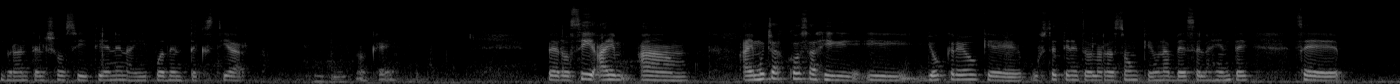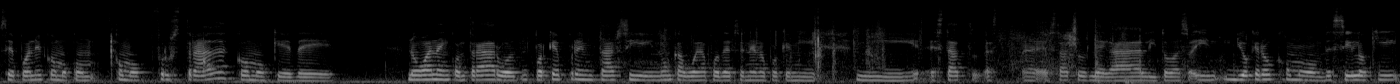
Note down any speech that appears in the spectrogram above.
durante el show, si tienen, ahí pueden textear. Ok. Pero sí, hay, am, hay muchas cosas y, y yo creo que usted tiene toda la razón que unas veces la gente se, se pone como, com- como frustrada, como que de no van a encontrar o por qué preguntar si nunca voy a poder tenerlo porque mi mi estatus eh, estatus legal y todo eso. Y yo quiero como decirlo aquí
